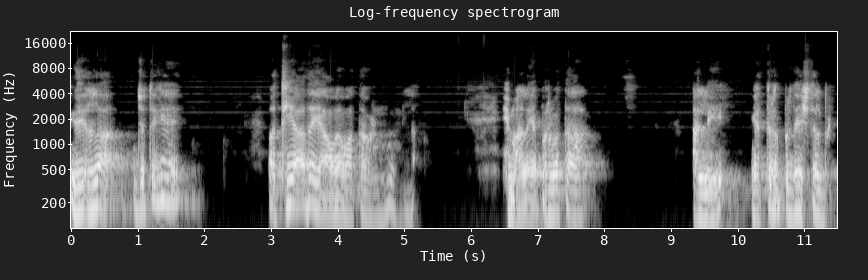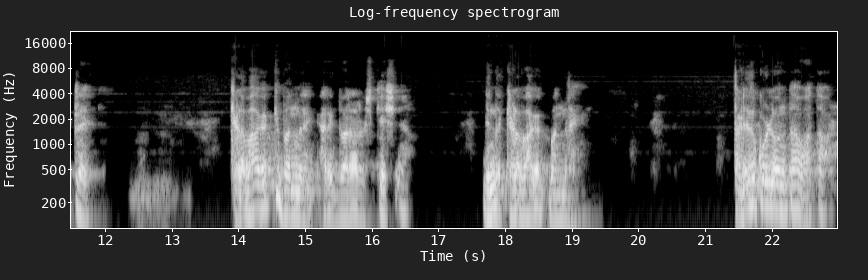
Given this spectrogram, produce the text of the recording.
ಇದೆಲ್ಲ ಜೊತೆಗೆ ಅತಿಯಾದ ಯಾವ ವಾತಾವರಣವೂ ಇಲ್ಲ. ಹಿಮಾಲಯ ಪರ್ವತ ಅಲ್ಲಿ ಎತ್ತರದ ಪ್ರದೇಶದಲ್ಲಿ ಬಿಟ್ರೆ ಕೆಳಭಾಗಕ್ಕೆ ಬಂದ್ರೆ, ಹರಿದ್ವಾರ, ಋಷಿಕೇಶ ದಿಂದ ಕೆಳಭಾಗಕ್ಕೆ ಬಂದ್ರೆ ತಡೆದುಕೊಳ್ಳುವಂತಹ ವಾತಾವರಣ.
